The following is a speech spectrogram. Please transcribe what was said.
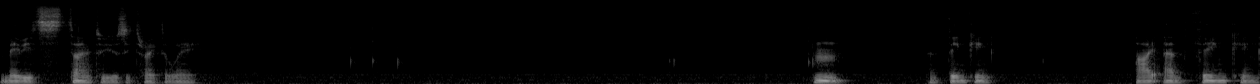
Maybe it's time to use it right away. Hmm. I'm thinking. I am thinking.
